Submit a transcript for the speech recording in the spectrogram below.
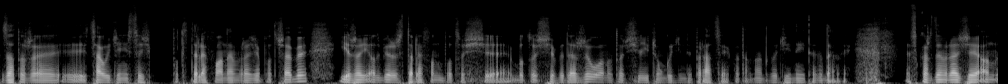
za to, że y, cały dzień jesteś pod telefonem w razie potrzeby. Jeżeli odbierzesz telefon, bo coś się, bo coś się wydarzyło, no to ci się liczą godziny pracy, jako tam nadgodziny i tak dalej. W każdym razie, on,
